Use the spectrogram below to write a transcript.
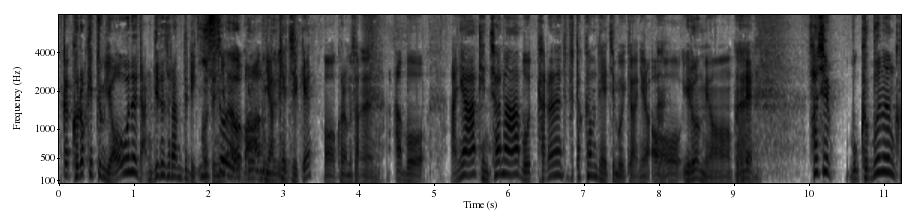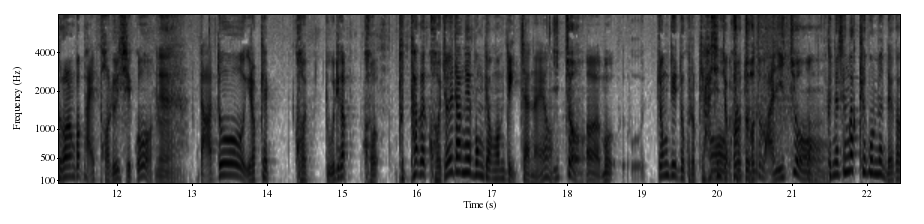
그러니까 그렇게 좀 여운을 남기는 사람들이 있거든요. 있어요, 어, 마음 약해지게. 어 그러면서 네. 아뭐 아니야 괜찮아 뭐 다른 애한테 부탁하면 되지 뭐 이게 아니라 어, 네. 어 이러면 근데 네. 사실 뭐 그분은 그런 거 많이 버르시고 네. 나도 이렇게 거, 우리가 거, 부탁을 거절당해 본 경험도 있잖아요. 있죠. 어, 뭐, 쫑디도 그렇게 하신 어, 적, 저도, 저도 많이 있죠. 어, 그냥 생각해 보면 내가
